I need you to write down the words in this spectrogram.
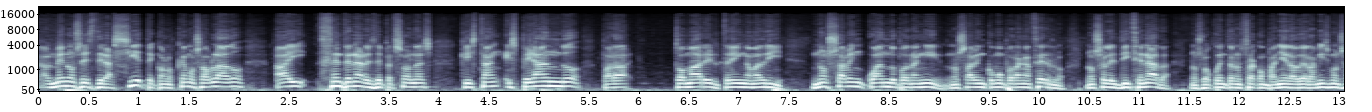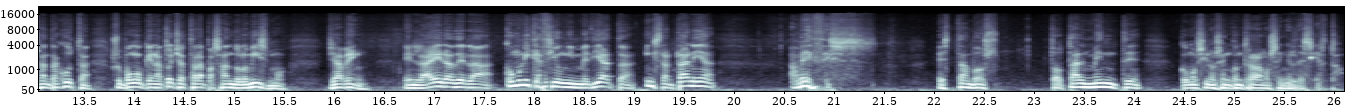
al menos desde las 7 con los que hemos hablado, hay centenares de personas que están esperando para tomar el tren a Madrid. No saben cuándo podrán ir, no saben cómo podrán hacerlo, no se les dice nada. Nos lo cuenta nuestra compañera de ahora mismo en Santa Justa. Supongo que en Atocha estará pasando lo mismo. Ya ven, en la era de la comunicación inmediata, instantánea, a veces estamos totalmente como si nos encontráramos en el desierto.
